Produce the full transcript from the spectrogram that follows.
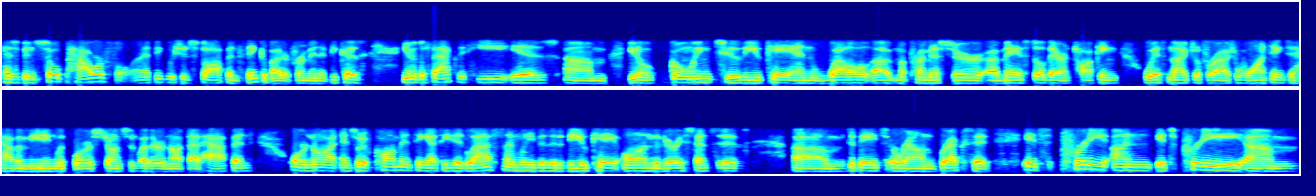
has been so powerful. And I think we should stop and think about it for a minute because, you know, the fact that he is, um, you know, going to the UK and while uh, Prime Minister uh, May is still there and talking with Nigel Farage, wanting to have a meeting with Boris Johnson, whether or not that happened or not, and sort of commenting as he did last time when he visited the UK on the very sensitive um, debates around Brexit, it's pretty un, it's pretty um,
